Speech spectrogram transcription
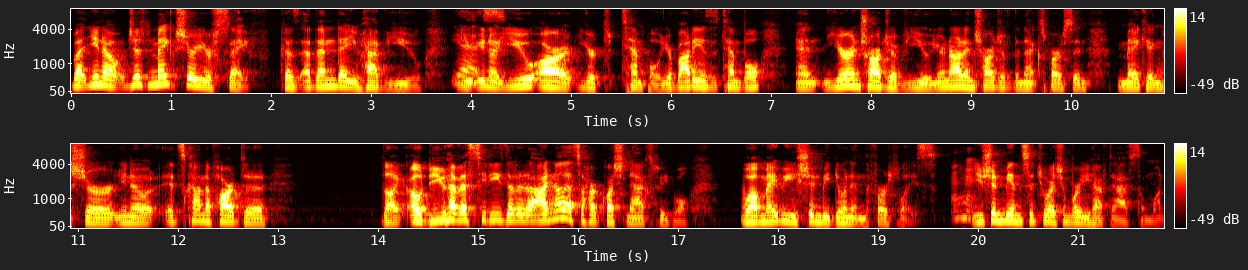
but you know, just make sure you're safe because at the end of the day, you have you. You, you know, you are your t- temple. Your body is a temple, and you're in charge of you. You're not in charge of the next person. Making sure, you know, it's kind of hard to like, oh, do you have STDs? Da, da, da. I know that's a hard question to ask people. Well, maybe you shouldn't be doing it in the first place. Mm-hmm. You shouldn't be in the situation where you have to ask someone.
